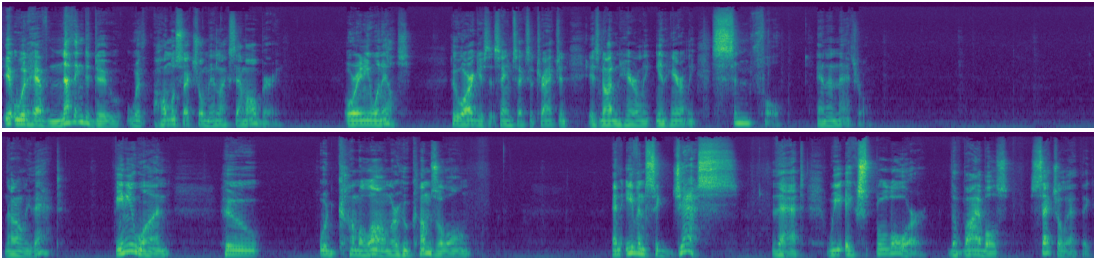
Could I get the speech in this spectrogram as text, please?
it would have nothing to do with homosexual men like Sam Allberry or anyone else who argues that same-sex attraction is not inherently inherently sinful and unnatural. Not only that, anyone who would come along or who comes along and even suggests that we explore the Bible's sexual ethic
